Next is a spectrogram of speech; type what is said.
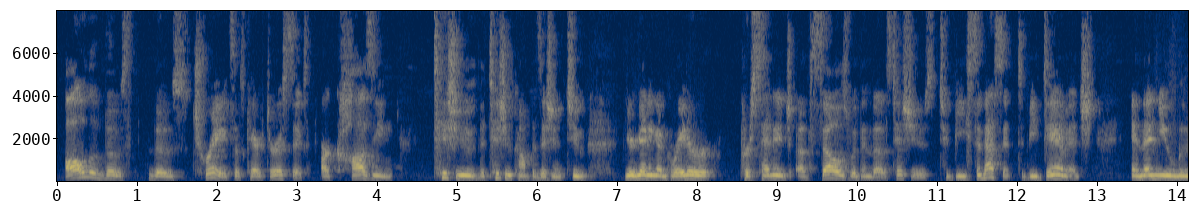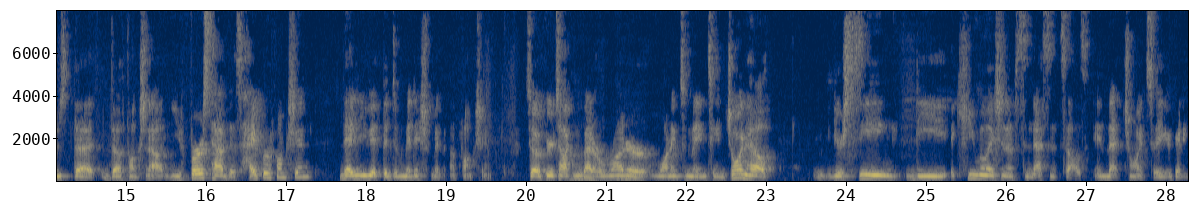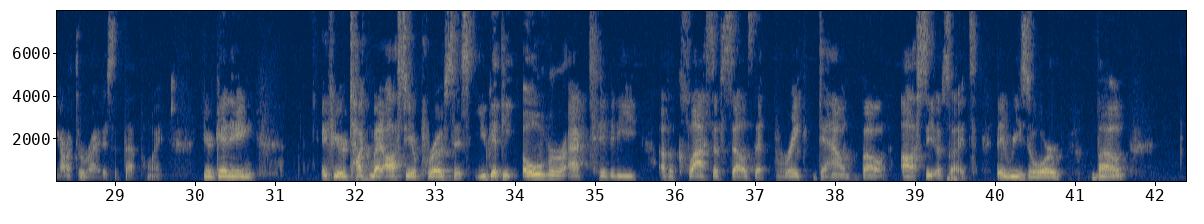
All of those those traits, those characteristics are causing tissue, the tissue composition to you're getting a greater percentage of cells within those tissues to be senescent, to be damaged, and then you lose the the functionality. You first have this hyperfunction, then you get the diminishment of function. So if you're talking about a runner wanting to maintain joint health, you're seeing the accumulation of senescent cells in that joint. So you're getting arthritis at that point. You're getting, if you're talking about osteoporosis, you get the overactivity of a class of cells that break down bone, osteocytes. They resorb bone.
